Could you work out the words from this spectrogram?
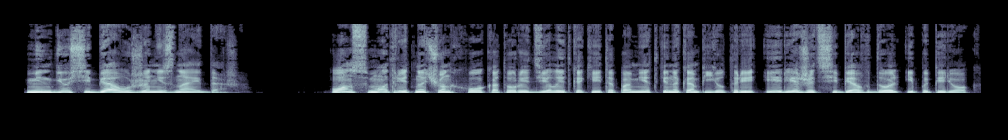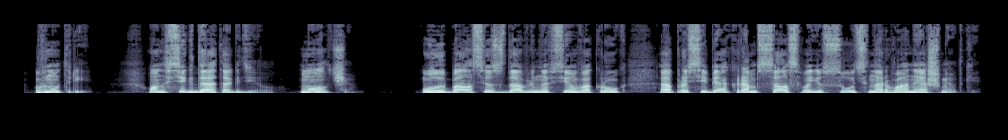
Мингю себя уже не знает даже. Он смотрит на Чонхо, который делает какие-то пометки на компьютере и режет себя вдоль и поперек, внутри. Он всегда так делал, молча улыбался сдавленно всем вокруг, а про себя кромсал свою суть на рваные ошметки.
